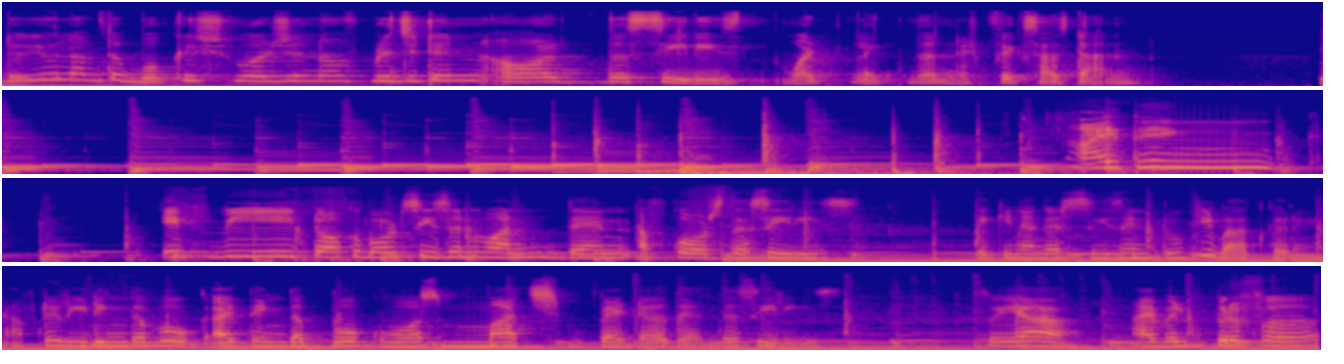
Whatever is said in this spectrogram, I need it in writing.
Do you love the bookish version of Bridgerton or the series, what like the Netflix has done? I think if we talk about season one, then of course the series. लेकिन अगर सीजन टू की बात करें after reading the book I think the book was much better than the series so yeah I will prefer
